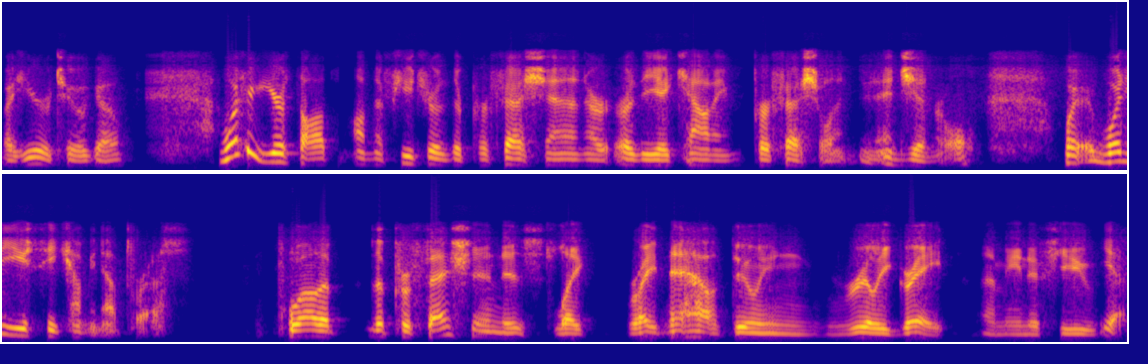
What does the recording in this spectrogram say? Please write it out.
a year or two ago. What are your thoughts on the future of the profession or, or the accounting profession in, in general? What, what, do you see coming up for us? Well, the, the profession is like right now doing really great. I mean, if you yes.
